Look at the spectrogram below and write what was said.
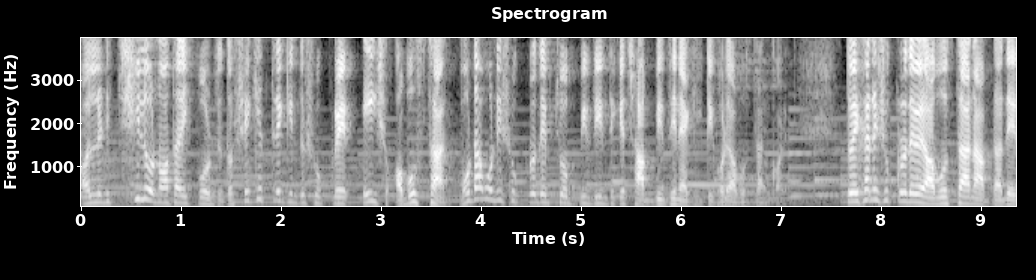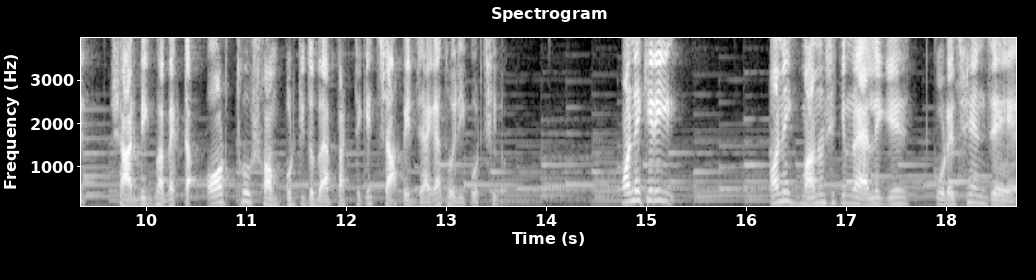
অলরেডি ছিল ন তারিখ পর্যন্ত, সেক্ষেত্রে কিন্তু শুক্রের এই অবস্থান, মোটামুটি শুক্রদেব চব্বিশ দিন থেকে ছাব্বিশ দিন এক একটি করে অবস্থান করে। তো এখানে শুক্রদেবের অবস্থান আপনাদের সার্বিকভাবে একটা অর্থ সম্পর্কিত ব্যাপার থেকে চাপের জায়গা তৈরি করছিল। অনেকেরই, অনেক মানুষই কিন্তু অ্যালিগেট করেছেন যে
